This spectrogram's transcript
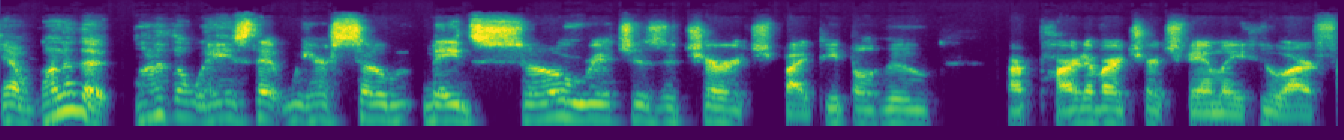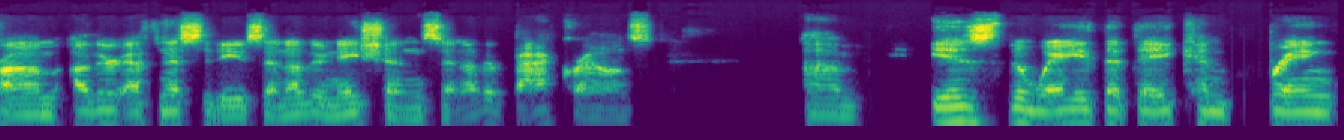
Yeah, one of the one of the ways that we are so made so rich as a church by people who are part of our church family who are from other ethnicities and other nations and other backgrounds um, is the way that they can bring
